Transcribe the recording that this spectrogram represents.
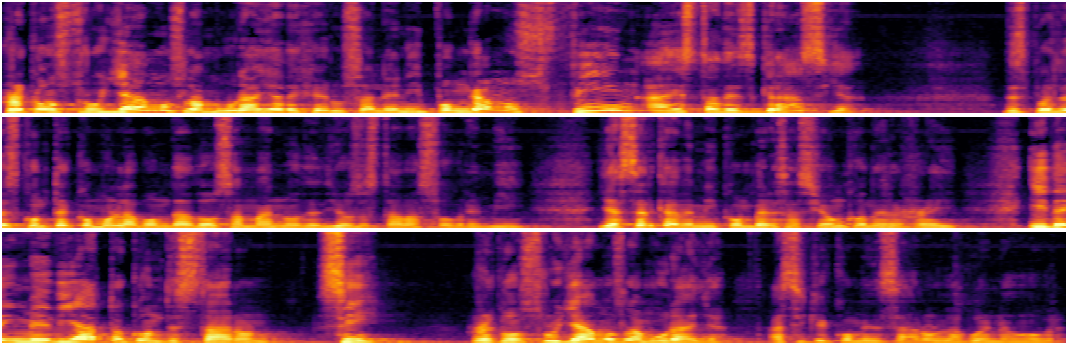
Reconstruyamos la muralla de Jerusalén y pongamos fin a esta desgracia. Después les conté cómo la bondadosa mano de Dios estaba sobre mí y acerca de mi conversación con el rey. Y de inmediato contestaron, sí, reconstruyamos la muralla. Así que comenzaron la buena obra.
